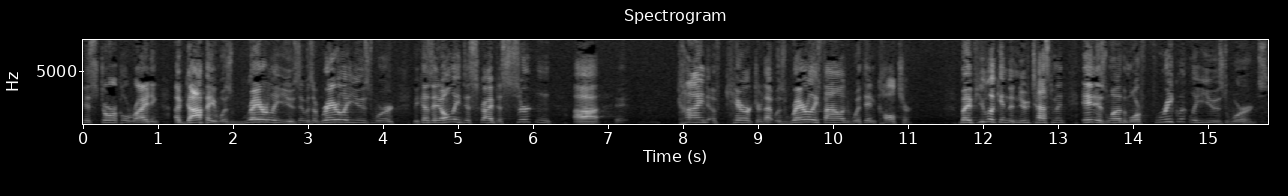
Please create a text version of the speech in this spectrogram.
historical writing, agape was rarely used. It was a rarely used word because it only described a certain uh, kind of character that was rarely found within culture. But if you look in the New Testament, it is one of the more frequently used words.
